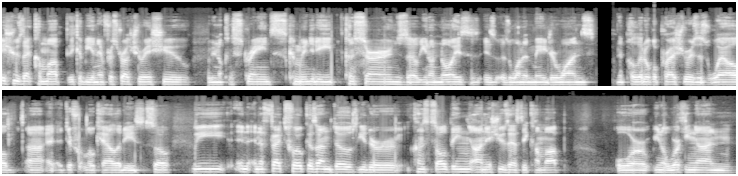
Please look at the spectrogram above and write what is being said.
issues that come up. It could be an infrastructure issue, you know, constraints, community concerns. Uh, you know, noise is, is, is one of the major ones the political pressures as well uh, at, at, different localities. So we, in, in effect, focus on those either consulting on issues as they come up, or you know, working on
